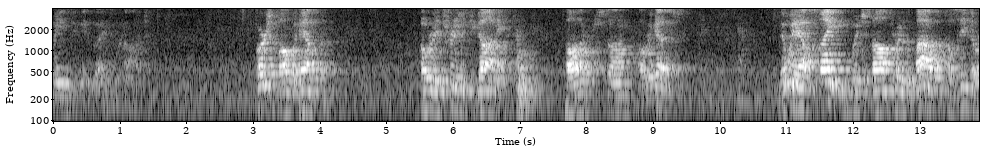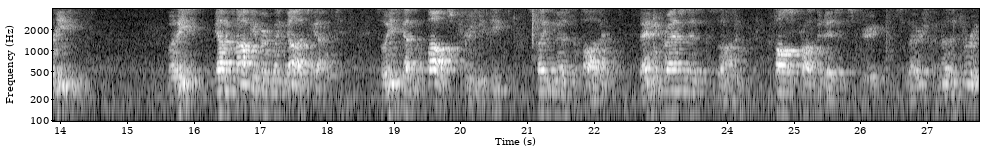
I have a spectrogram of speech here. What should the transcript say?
means anything or not. First of all, we have the Holy Trinity Godhead, Father, Son, Holy Ghost. Then we have Satan, which is all through the Bible because he's our enemy. But he's got a copy of everything God's got. So he's got the false Trinity, Satan as the Father, the Antichrist as the Son, the false prophet as the Spirit. So there's another three.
